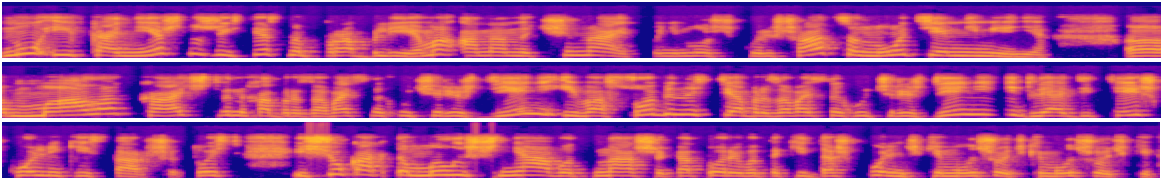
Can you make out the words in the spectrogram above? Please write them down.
Ну и, конечно же, естественно, проблема, она начинает понемножечку решаться, но тем не менее, мало качественных образовательных учреждений учреждений и в особенности образовательных учреждений для детей, школьники и старше. То есть еще как-то малышня вот наши, которые вот такие дошкольнички, малышочки, малышочки,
